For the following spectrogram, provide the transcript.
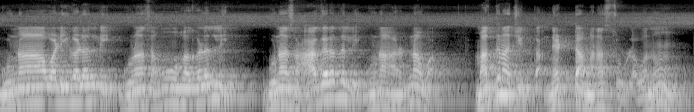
ಗುಣಾವಳಿಗಳಲ್ಲಿ ಗುಣ ಸಮೂಹಗಳಲ್ಲಿ ಗುಣಸಾಗರದಲ್ಲಿ ಗುಣ ಅರ್ಣವ. ಮಗ್ನ ಚಿತ್ತ ನೆಟ್ಟ ಮನಸ್ಸುಳ್ಳವನು.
